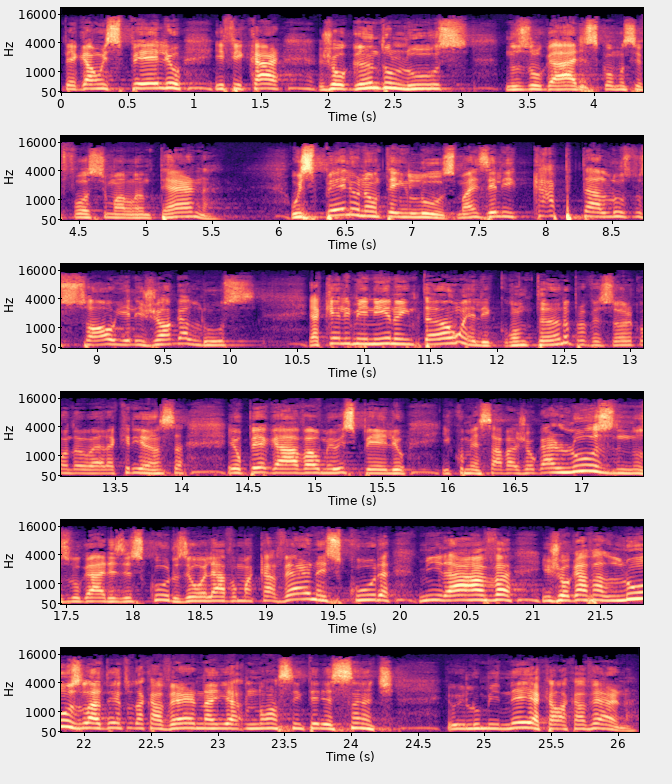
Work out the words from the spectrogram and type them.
Pegar um espelho e ficar jogando luz nos lugares como se fosse uma lanterna. O espelho não tem luz, mas ele capta a luz do sol e ele joga luz. E aquele menino, então, ele contando, professor, quando eu era criança, eu pegava o meu espelho e começava a jogar luz nos lugares escuros. Eu olhava uma caverna escura, mirava e jogava luz lá dentro da caverna. E, nossa, interessante, eu iluminei aquela caverna.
